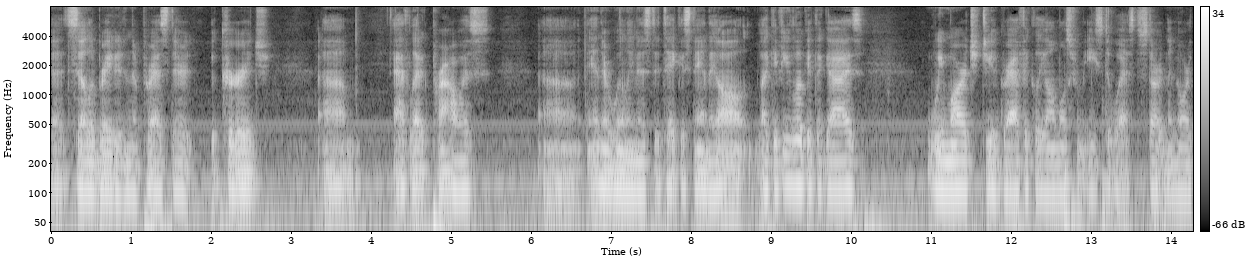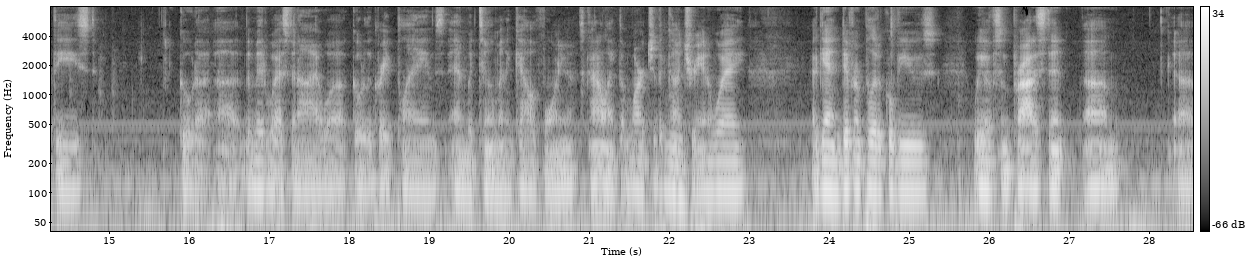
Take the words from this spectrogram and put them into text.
uh, celebrated in the press their courage, um, athletic prowess, uh, and their willingness to take a stand. They all like if you look at the guys, we march geographically almost from east to west. Start in the northeast, go to uh, the Midwest in Iowa, go to the Great Plains, and with Tillman in California. It's kind of like the march of the country in a way. Again, different political views. We have some Protestant um, uh,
